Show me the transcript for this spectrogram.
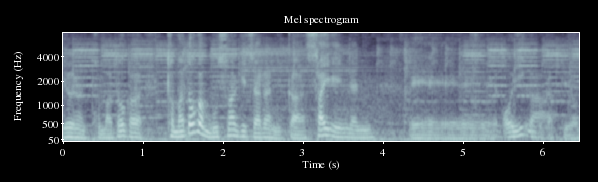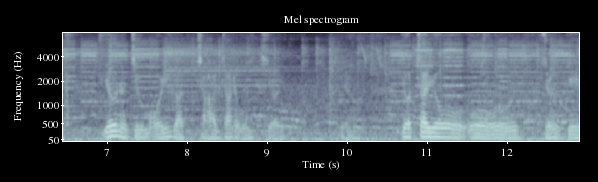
여는 토마토가 토마토가 무수하게 자라니까 사이에 있는 에, 오이가 같아요. 여는 지금 오이가 잘 자라고 있지요. 요자요 어, 저기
